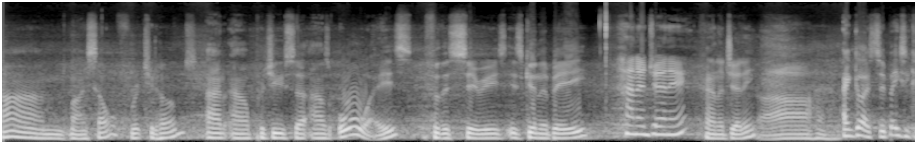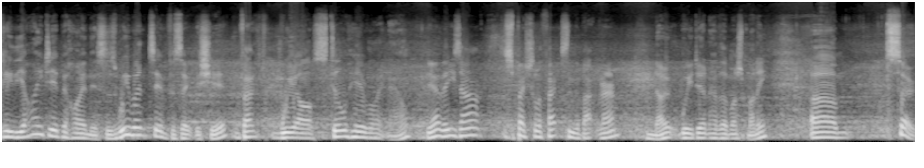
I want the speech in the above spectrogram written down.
And myself, Richard Holmes. and our producer, as always, for this series is going to be Hannah Jenny. Hannah Jenny. Ah. And guys, so basically the idea behind this is we went to Infosec this year. In fact, we are still here right now. Yeah, these aren't special effects in the background. No, we don't have that much money. Um, so,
